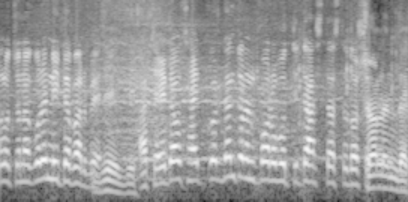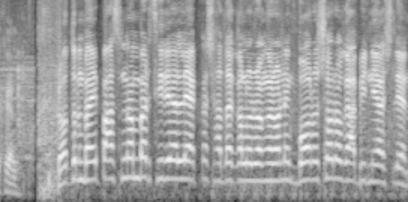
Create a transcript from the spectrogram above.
আলোচনা করে নিতে পারবে। জি, জি। আচ্ছা এটাও সাইড করে দেন চলেন পরবর্তীতে আস্তে আস্তে দর্শক চলেন দেখেন। রতন ভাই পাঁচ নাম্বার সিরিয়ালে একটা সাদা কালো রঙের অনেক বড় সড়ো গাভি নিয়ে আসলেন।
